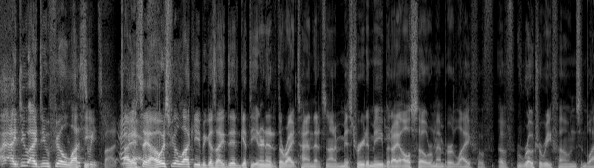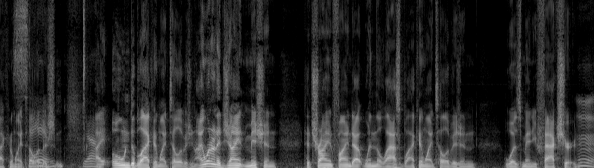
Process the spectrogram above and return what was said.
I, I do. I do feel lucky. sweet spot. I It say. I always feel lucky because I did get the internet at the right time. That it's not a mystery to me. But I also remember life of of rotary phones and black and white Same. television. Yeah. I owned a black and white television. I went on a giant mission to try and find out when the last black and white television was manufactured. Mm.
